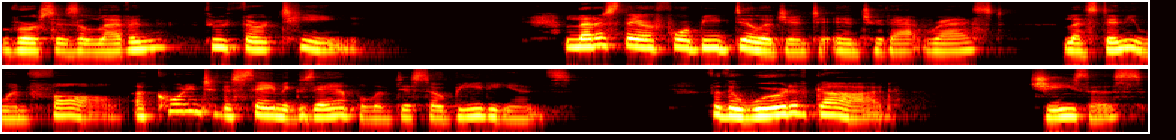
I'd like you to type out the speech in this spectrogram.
verses 11 through 13. Let us therefore be diligent to enter that rest, lest anyone fall, according to the same example of disobedience. For the Word of God, Jesus,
